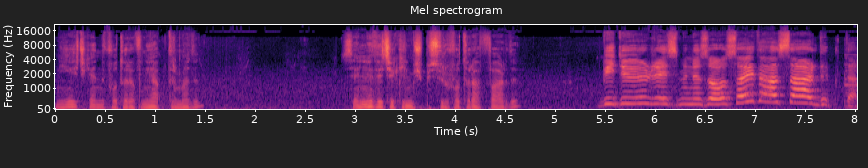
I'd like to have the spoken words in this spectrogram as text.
Niye hiç kendi fotoğrafını yaptırmadın? Seninle de çekilmiş bir sürü fotoğraf vardı. Bir düğün resminiz olsaydı asardık da.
